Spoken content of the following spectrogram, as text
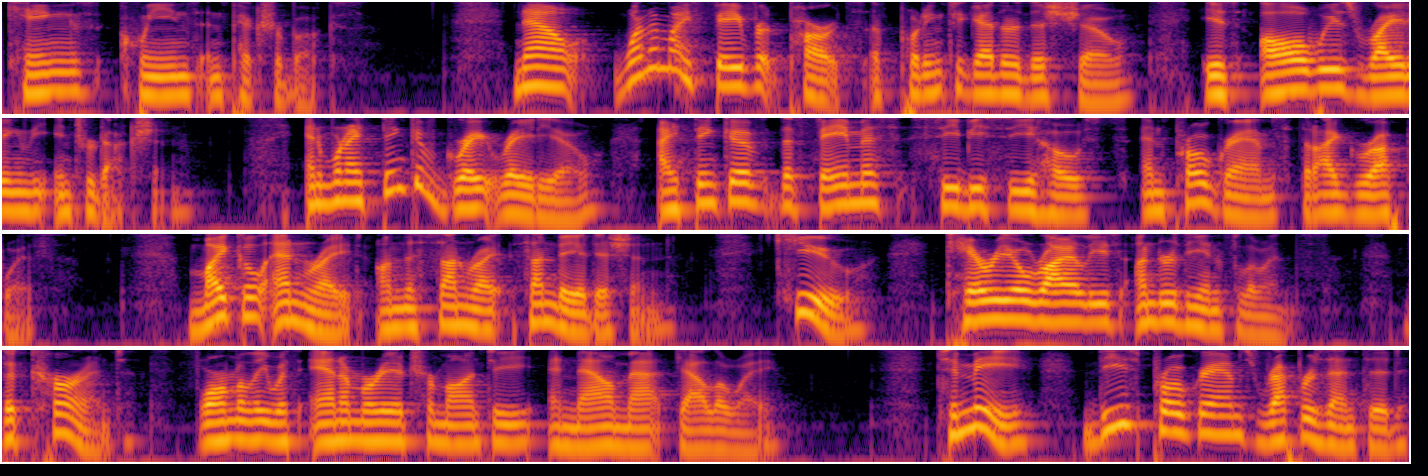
Kings, Queens, and Picture Books. Now, one of my favorite parts of putting together this show is always writing the introduction. And when I think of great radio, I think of the famous CBC hosts and programs that I grew up with. Michael Enright on the Sunri- Sunday edition, Q, Terry O'Reilly's Under the Influence, The Current, formerly with Anna Maria Tremonti and now Matt Galloway. To me, these programs represented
